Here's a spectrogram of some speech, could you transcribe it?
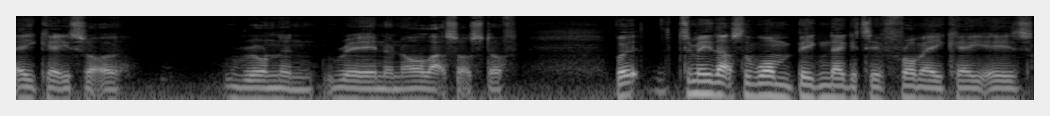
AK sort of run and rain and all that sort of stuff. But to me, that's the one big negative from AK is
